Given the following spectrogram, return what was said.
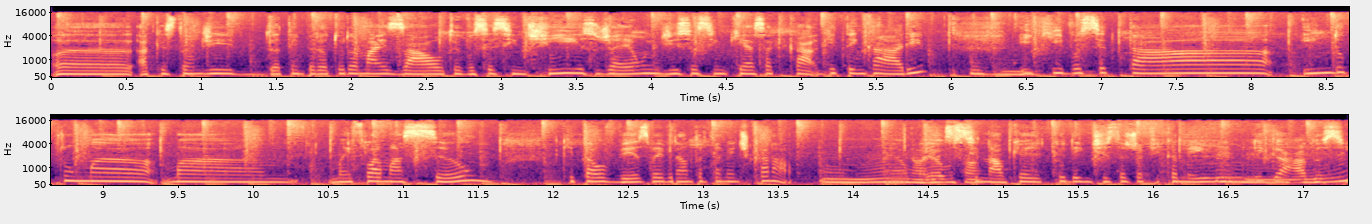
ah, a questão de da temperatura mais alta e você sentir isso já é um indício assim que essa que tem cárie Uhum. e que você tá indo para uma, uma uma inflamação que talvez vai virar um tratamento de canal. é, um- Uhum, é um só. sinal que, que o dentista já fica meio Uhum. ligado assim.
